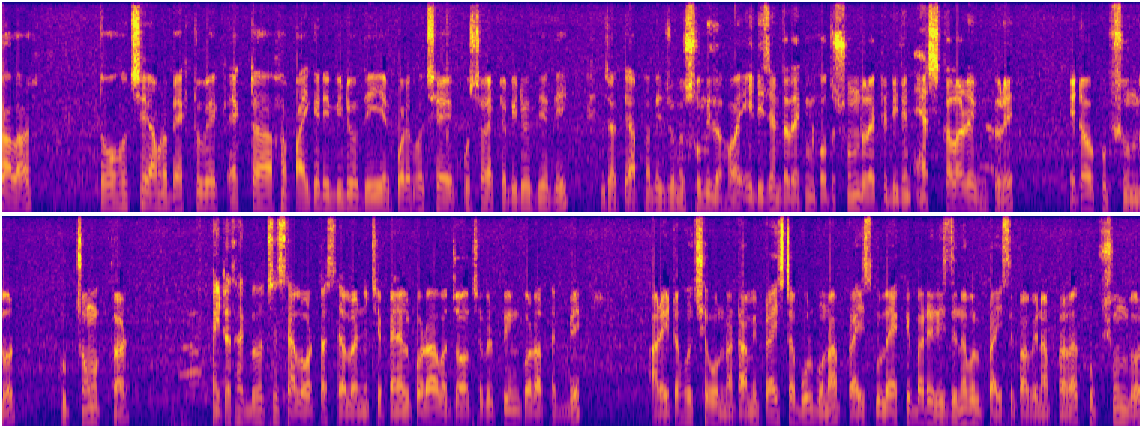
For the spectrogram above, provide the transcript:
কালার তো হচ্ছে আমরা ব্যাক টু ব্যাক একটা পাইকারি ভিডিও দিই, এরপরে হচ্ছে খুচরা একটা ভিডিও দিয়ে দিই, যাতে আপনাদের জন্য সুবিধা হয়। এই ডিজাইনটা দেখেন কত সুন্দর একটা ডিজাইন অ্যাশ কালারের ভিতরে। এটাও খুব সুন্দর, খুব চমৎকার। এটা থাকবে হচ্ছে স্যালোয়ারটা স্যালোয়ার নিচে প্যানেল করা, আবার জল ছাপের প্রিন্ট করা থাকবে। আর এটা হচ্ছে ওড়নাটা। আমি প্রাইসটা বলব না প্রাইসগুলো একেবারে রিজনেবল প্রাইসে পাবেন আপনারা। খুব সুন্দর,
